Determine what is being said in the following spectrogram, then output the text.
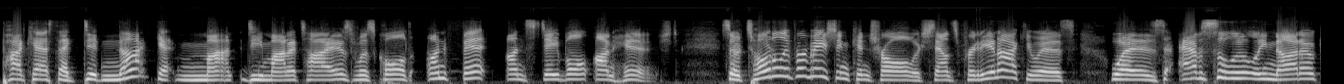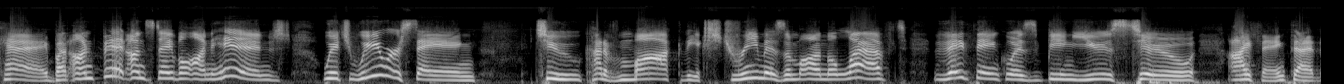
podcast that did not get mon- demonetized was called Unfit, Unstable, Unhinged. So, total information control, which sounds pretty innocuous, was absolutely not okay. But unfit, unstable, unhinged, which we were saying to kind of mock the extremism on the left, they think was being used to, I think that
